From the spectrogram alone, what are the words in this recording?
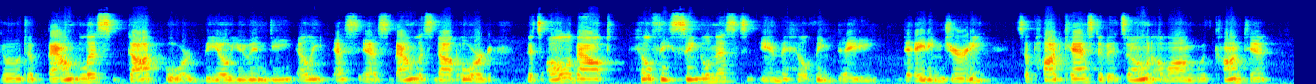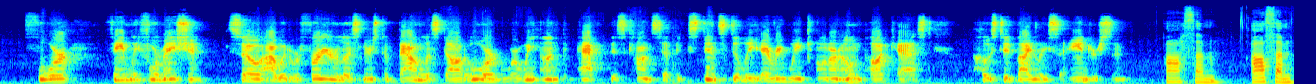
Go to boundless.org, B O U N D L E S S, boundless.org. That's all about healthy singleness and the healthy dating, dating journey. It's a podcast of its own, along with content for family formation. So I would refer your listeners to boundless.org, where we unpack this concept extensively every week on our own podcast, hosted by Lisa Anderson. Awesome. Awesome.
